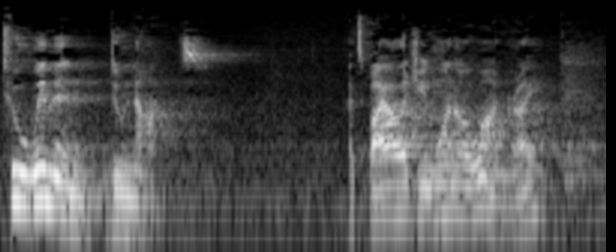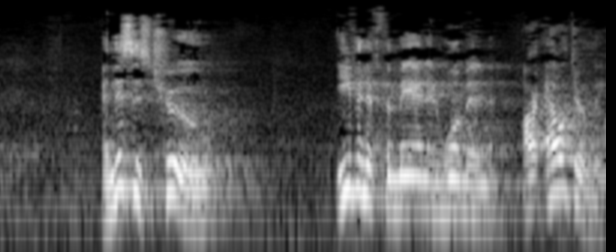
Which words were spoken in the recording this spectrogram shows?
Two women do not. That's Biology 101, right? And this is true even if the man and woman are elderly.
